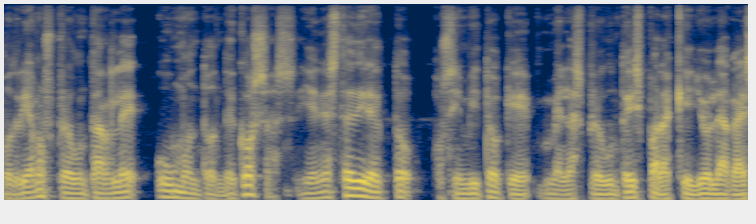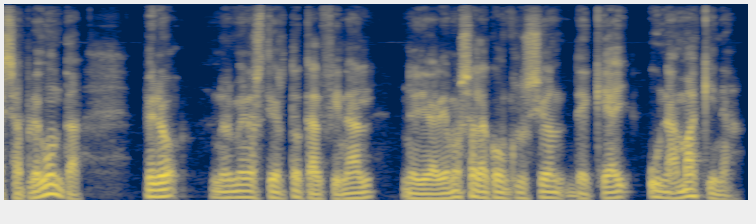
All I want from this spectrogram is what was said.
podríamos preguntarle un montón de cosas. Y en este directo os invito a que me las preguntéis para que yo le haga esa pregunta. Pero no es menos cierto que al final nos llegaremos a la conclusión de que hay una máquina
